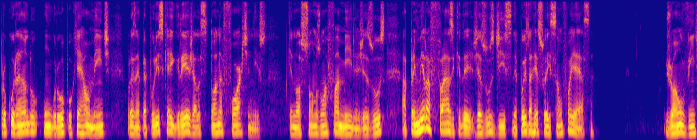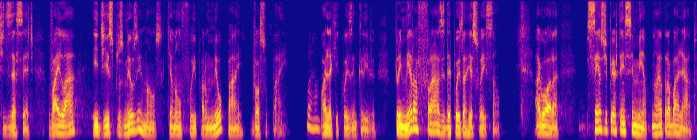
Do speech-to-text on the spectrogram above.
Procurando um grupo que realmente, por exemplo, é por isso que a igreja ela se torna forte nisso, porque nós somos uma família. Jesus, a primeira frase que Jesus disse depois da ressurreição foi essa. João 20, 17. Vai lá e diz para os meus irmãos que eu não fui para o meu pai, vosso pai. Uau. Olha que coisa incrível. Primeira frase depois da ressurreição. Agora, senso de pertencimento não é trabalhado.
